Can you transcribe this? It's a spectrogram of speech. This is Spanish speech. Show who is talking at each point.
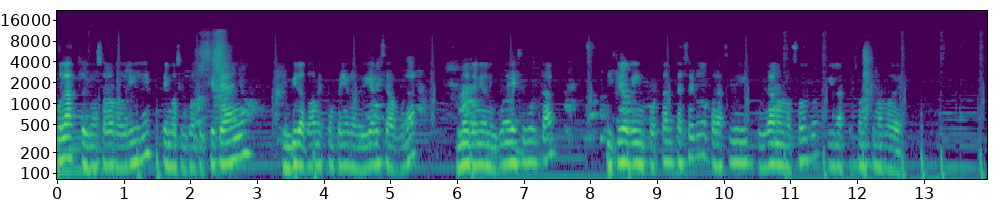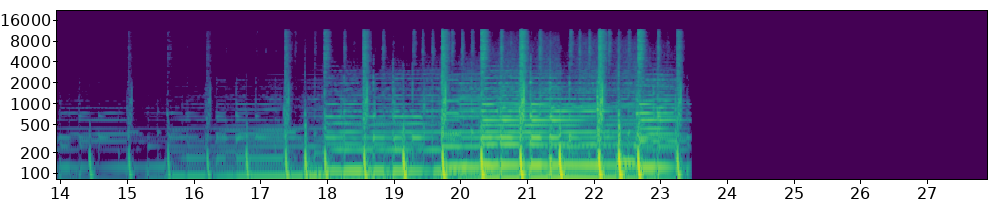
Speaker 1: Hola, soy Gonzalo Rodríguez, tengo 57 años, invito a todos mis compañeros de diálisis a vacunar, no he tenido ninguna dificultad y creo que es importante hacerlo para así cuidarnos nosotros y las personas que nos rodean.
